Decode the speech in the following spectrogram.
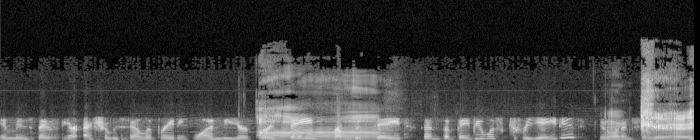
it means that we are actually celebrating one year birthday from the Ah. date that the baby was created. You know what I'm saying? Okay.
